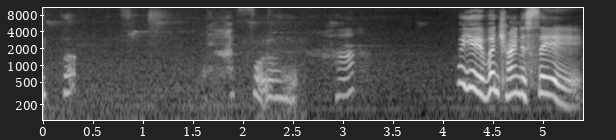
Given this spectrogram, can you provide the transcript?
Got people. I've fallen. Huh? What are you even trying to say?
